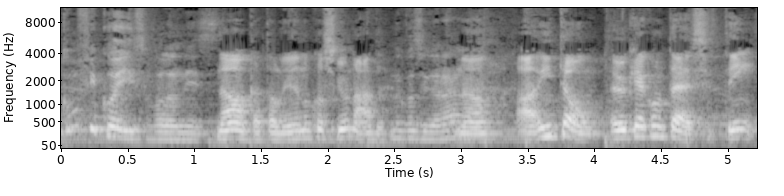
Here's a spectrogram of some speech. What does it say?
Como ficou isso falando isso? Não, a Catalunha não conseguiu nada. Não conseguiu nada? Não. Ah, então, aí o que acontece? Tem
